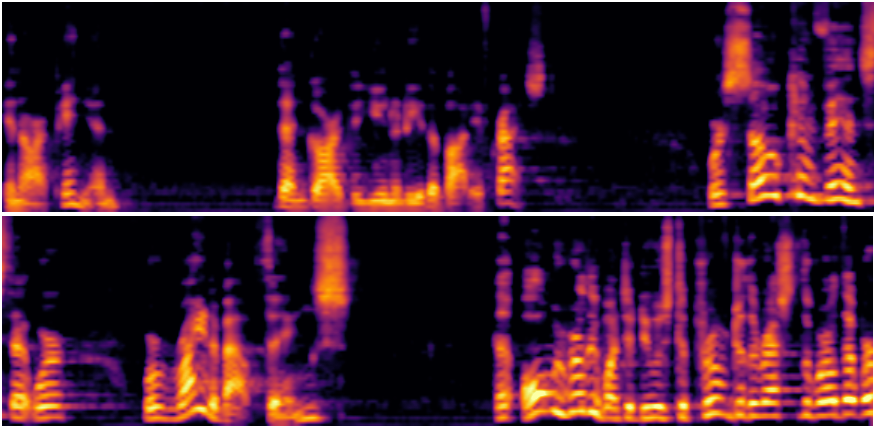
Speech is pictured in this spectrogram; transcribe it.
in our opinion, than guard the unity of the body of Christ. We're so convinced that we're, we're right about things that all we really want to do is to prove to the rest of the world that we're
